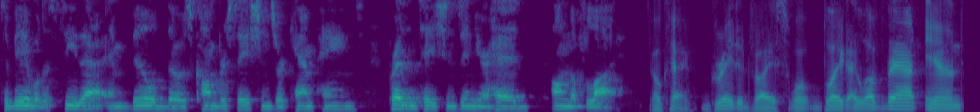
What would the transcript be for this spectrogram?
to be able to see that and build those conversations or campaigns, presentations in your head on the fly. Okay, great advice. Well, Blake, I love that. And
